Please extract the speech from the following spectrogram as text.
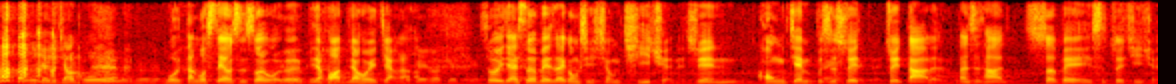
你可以去教国文的。我当过 sales，所以我的比较话比较会讲啊。OK OK。所以这设备在恭喜熊齐全的，虽然空间不是最最大的，但是它设备是最齐全。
